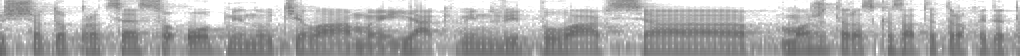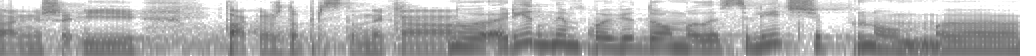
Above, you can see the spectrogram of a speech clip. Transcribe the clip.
щодо процесу обміну тілами. Як він відбувався? Можете розказати трохи детальніше? І також до представника Ну, рідним повідомили слідчі. Ну, е,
